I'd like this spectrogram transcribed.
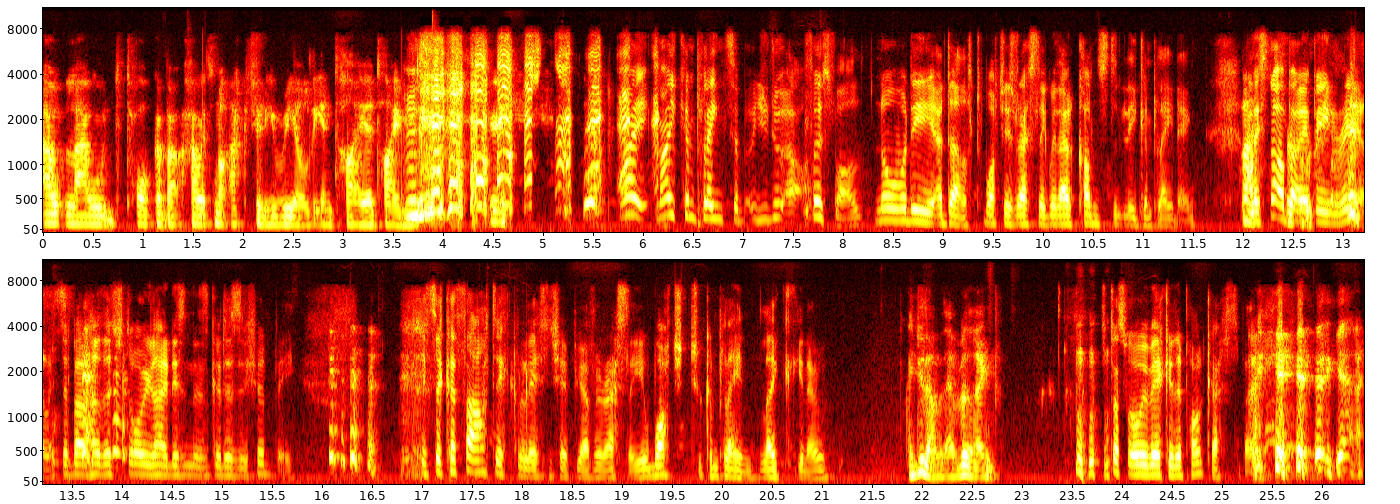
out loud talk about how it's not actually real the entire time? my my complaints about you do uh, first of all, nobody adult watches wrestling without constantly complaining, and it's not about it being real. It's about how the storyline isn't as good as it should be. It's a cathartic relationship you have with wrestling. You watch to complain, like you know. I do that with everything. That's what we're making a podcast about. yeah.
